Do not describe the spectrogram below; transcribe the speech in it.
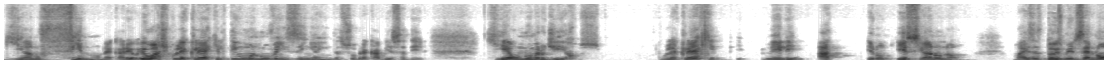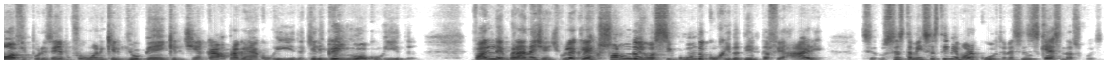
guiando fino, né, cara? Eu, eu acho que o Leclerc ele tem uma nuvenzinha ainda sobre a cabeça dele, que é o número de erros. O Leclerc, ele, esse ano não, mas 2019, por exemplo, foi um ano que ele guiou bem, que ele tinha carro para ganhar corrida, que ele ganhou corrida. Vale lembrar, né, gente, que o Leclerc só não ganhou a segunda corrida dele da Ferrari. Vocês também vocês têm memória curta, né? Vocês esquecem das coisas.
